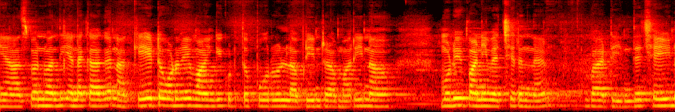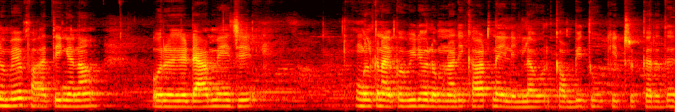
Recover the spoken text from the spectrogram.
என் ஹஸ்பண்ட் வந்து எனக்காக நான் கேட்ட உடனே வாங்கி கொடுத்த பொருள் அப்படின்ற மாதிரி நான் முடிவு பண்ணி வச்சுருந்தேன். பட் இந்த செயினுமே பார்த்தீங்கன்னா ஒரு டேமேஜு உங்களுக்கு நான் இப்போ வீடியோவில் முன்னாடி காட்டினேன் இல்லைங்களா? ஒரு கம்பி தூக்கிட்டு இருக்கிறது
